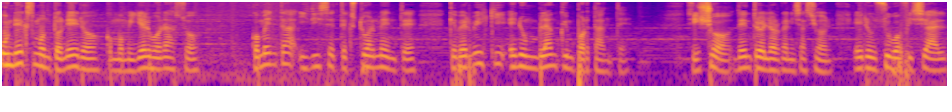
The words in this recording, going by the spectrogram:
Un ex montonero como Miguel Bonazo comenta y dice textualmente que Berbisky era un blanco importante. Si yo, dentro de la organización, era un suboficial,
